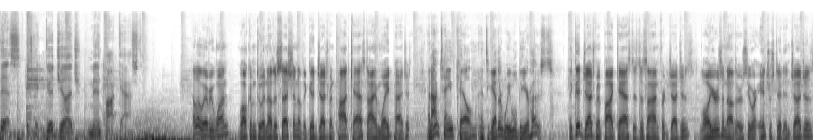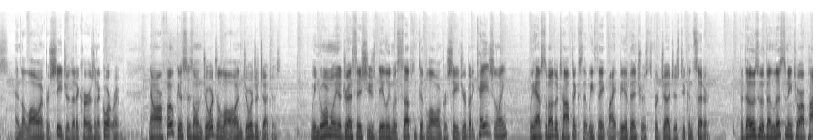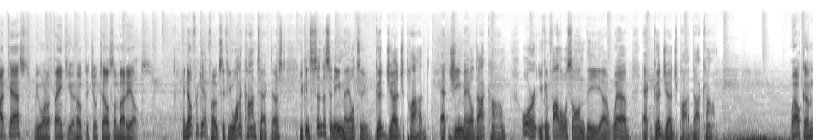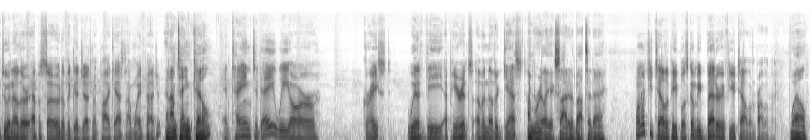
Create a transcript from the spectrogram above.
This is the Good Judge Men Podcast. Hello, everyone. Welcome to another session of the Good Judgment Podcast. I am Wade Padgett. And I'm Tain Kell, and together we will be your hosts. The Good Judgment Podcast is designed for judges, lawyers, and others who are interested in judges and the law and procedure that occurs in a courtroom. Now, our focus is on Georgia law and Georgia judges. We normally address issues dealing with substantive law and procedure, but occasionally we have some other topics that we think might be of interest for judges to consider. For those who have been listening to our podcast, we want to thank you and hope that you'll tell somebody else. And don't forget, folks, if you want to contact us, you can send us an email to goodjudgepod at gmail.com, or you can follow us on the uh, web at goodjudgepod.com. Welcome to another episode of the Good Judgment Podcast. I'm Wade Padgett. And I'm Tain Kell. And Tain, today we are graced with the appearance of another guest. I'm really excited about today. Why don't you tell the people? It's going to be better if you tell them, probably. Well,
